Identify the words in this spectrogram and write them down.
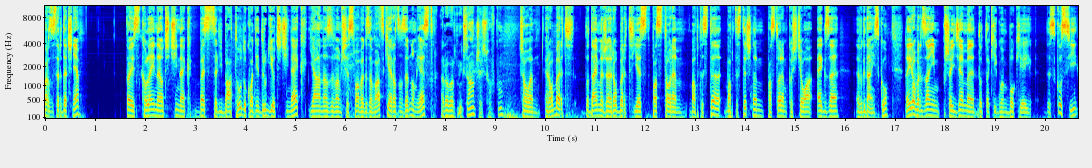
bardzo serdecznie. To jest kolejny odcinek bez celibatu, dokładnie drugi odcinek. Ja nazywam się Sławek Zawadzki, a razem ze mną jest... Robert Mikson, cześć Sławku. Czołem Robert. Dodajmy, że Robert jest pastorem baptysty, baptystycznym, pastorem kościoła Egze w Gdańsku. No i Robert, zanim przejdziemy do takiej głębokiej dyskusji,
